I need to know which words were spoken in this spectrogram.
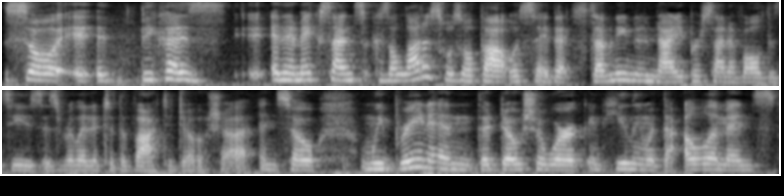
So it, it, because and it makes sense because a lot of Swizzle thought would say that 70 to 90% of all disease is related to the Vata dosha. And so when we bring in the dosha work and healing with the elements,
